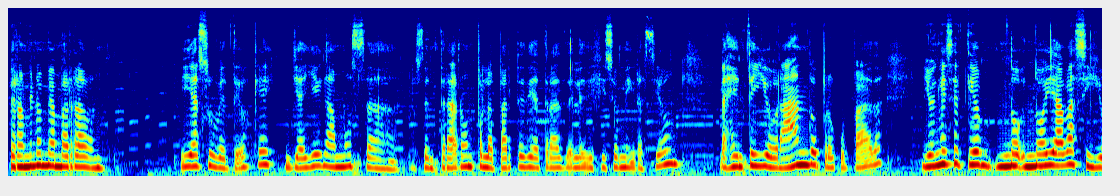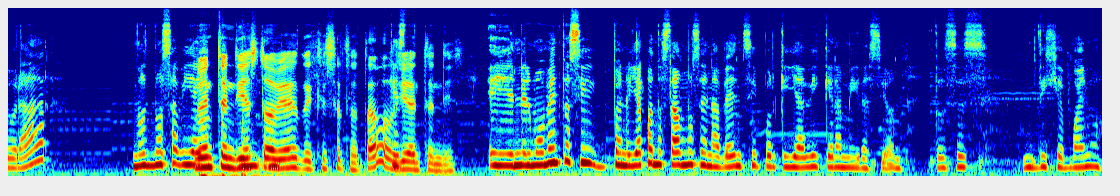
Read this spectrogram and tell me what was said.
Pero a mí no me amarraban. Y ya súbete, ok. Ya llegamos a, nos entraron por la parte de atrás del edificio migración, la gente llorando, preocupada. Yo en ese tiempo no, no hallaba si llorar, no, no sabía. ¿No entendías todavía de qué se trataba o ya entendías? En el momento sí, bueno, ya cuando estábamos en Avenci, porque ya vi que era migración. Entonces dije, bueno,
